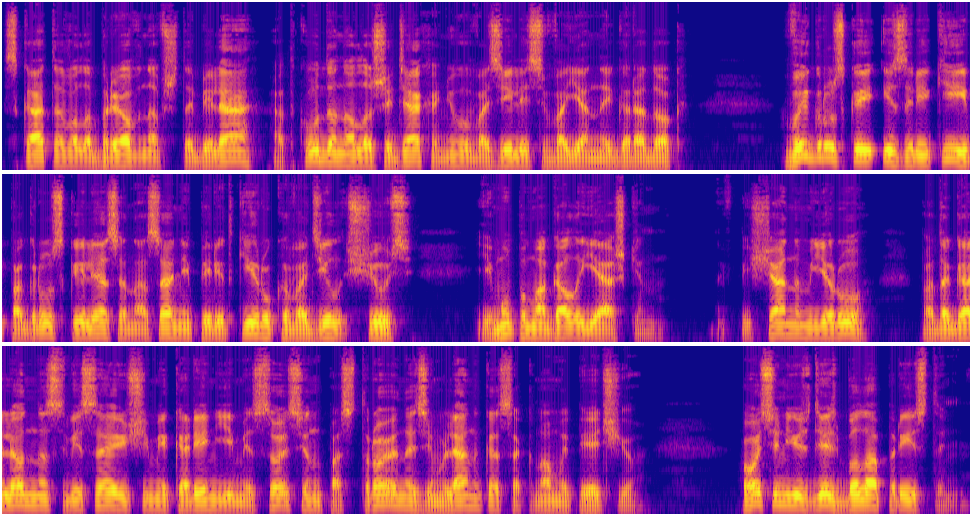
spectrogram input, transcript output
скатывала бревна в штабеля, откуда на лошадях они увозились в военный городок. Выгрузкой из реки и погрузкой леса на сани передки руководил Щусь. Ему помогал Яшкин. В песчаном яру, под оголенно свисающими кореньями сосен, построена землянка с окном и печью. Осенью здесь была пристань.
